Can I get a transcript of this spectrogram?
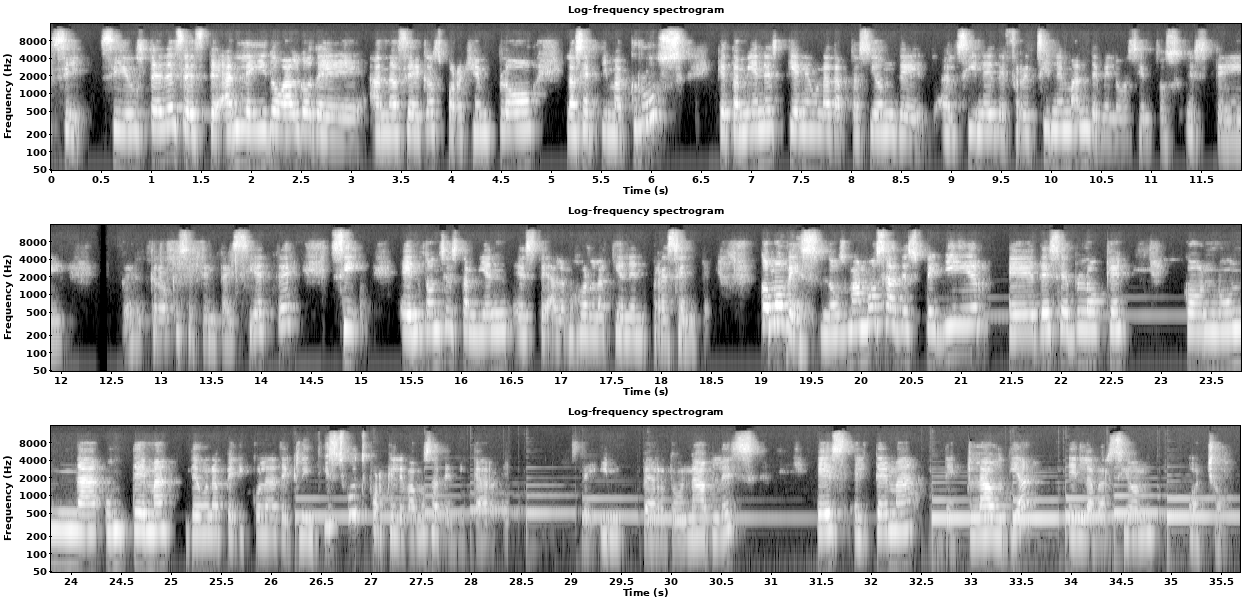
Sí, si ustedes este, han leído algo de Ana Segas, por ejemplo, La Séptima Cruz, que también tiene una adaptación de, al cine de Fred Cineman de 1900, este, eh, creo que 77. Sí, entonces también este, a lo mejor la tienen presente. ¿Cómo ves? Nos vamos a despedir eh, de ese bloque con un tema de una película de Clint Eastwood porque le vamos a dedicar de imperdonables es el tema de Claudia en la versión 8.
